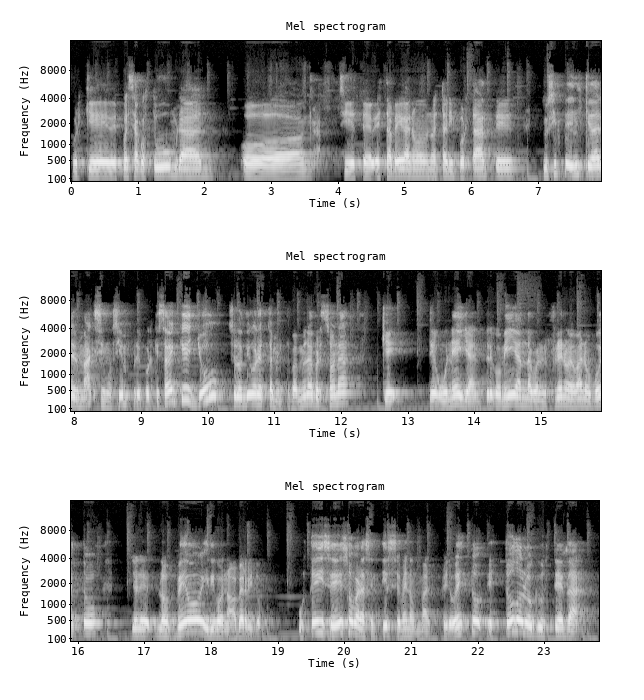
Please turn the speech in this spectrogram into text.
porque después se acostumbran, o "Ah, si este- esta pega no, no es tan importante. Tú siempre tenés que dar el máximo, siempre, porque ¿saben qué? Yo se los digo honestamente, para mí una persona que, según ella, entre comillas, anda con el freno de mano puesto, yo le- los veo y digo, no, perrito, Usted dice eso para sentirse menos mal, pero esto es todo lo que usted da.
